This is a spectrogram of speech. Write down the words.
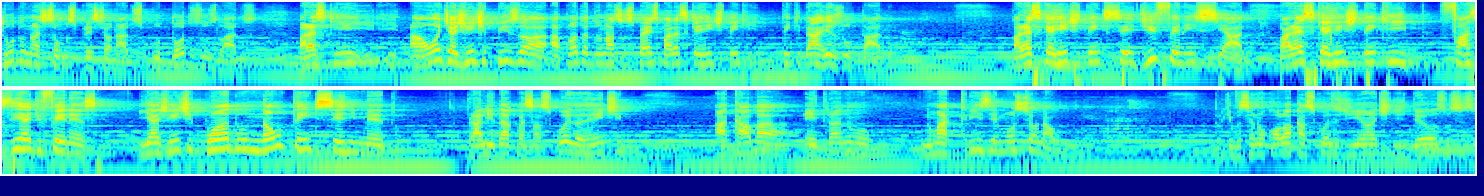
tudo nós somos pressionados por todos os lados. Parece que aonde a gente pisa a planta dos nossos pés, parece que a gente tem que, tem que dar resultado. Parece que a gente tem que ser diferenciado. Parece que a gente tem que fazer a diferença. E a gente, quando não tem discernimento para lidar com essas coisas, a gente acaba entrando numa crise emocional. Porque você não coloca as coisas diante de Deus, você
